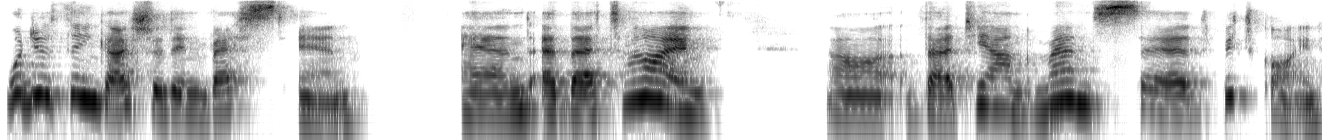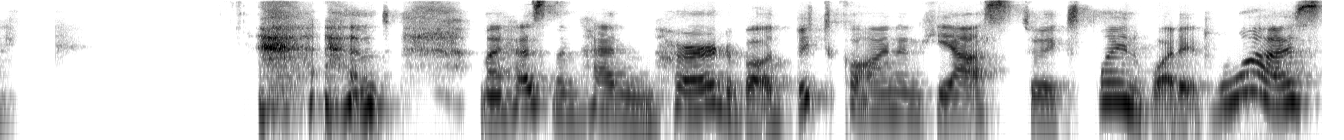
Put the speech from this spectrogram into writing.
what do you think I should invest in? And at that time, uh, that young man said Bitcoin. and my husband hadn't heard about Bitcoin and he asked to explain what it was.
